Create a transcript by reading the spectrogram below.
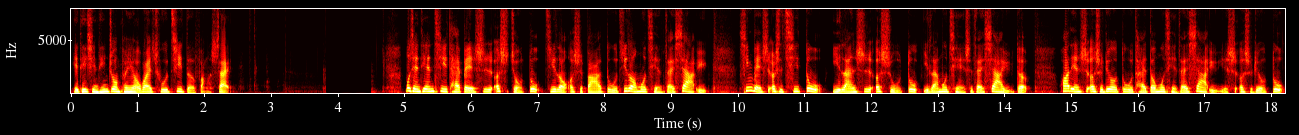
也提醒听众朋友外出记得防晒。目前天气，台北是二十九度，基隆二十八度，基隆目前在下雨；新北是二十七度，宜兰是二十五度，宜兰目前也是在下雨的；花莲是二十六度，台东目前也在下雨，也是二十六度。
